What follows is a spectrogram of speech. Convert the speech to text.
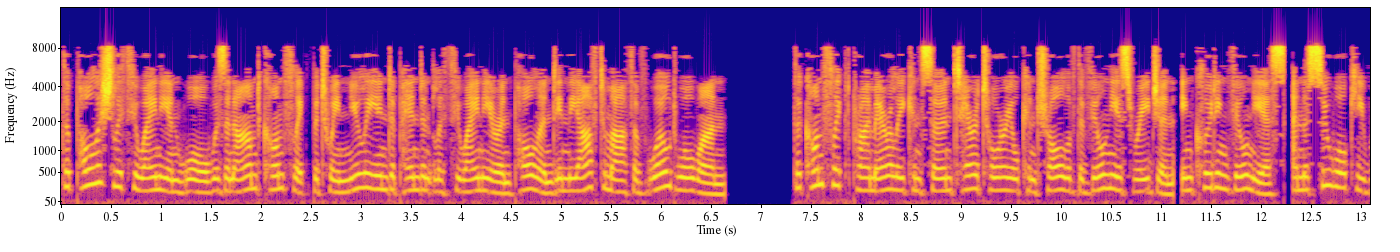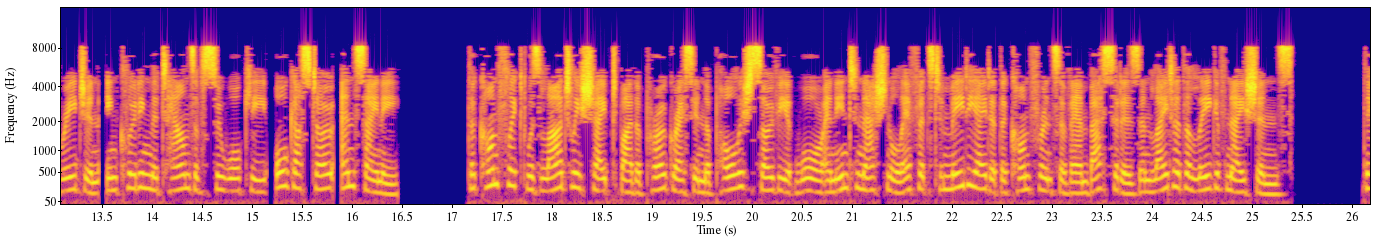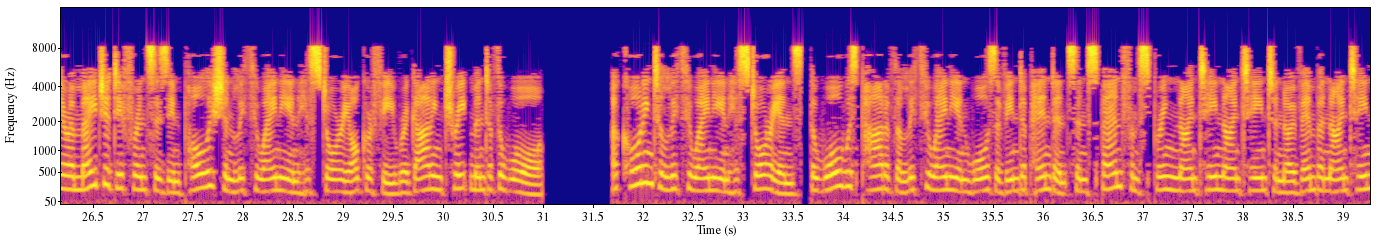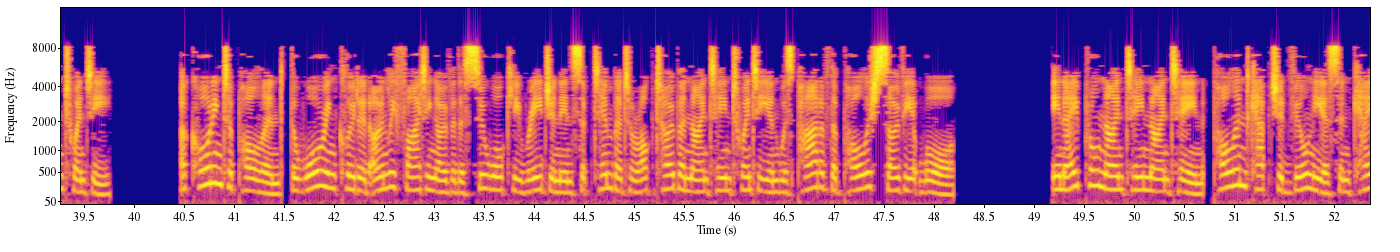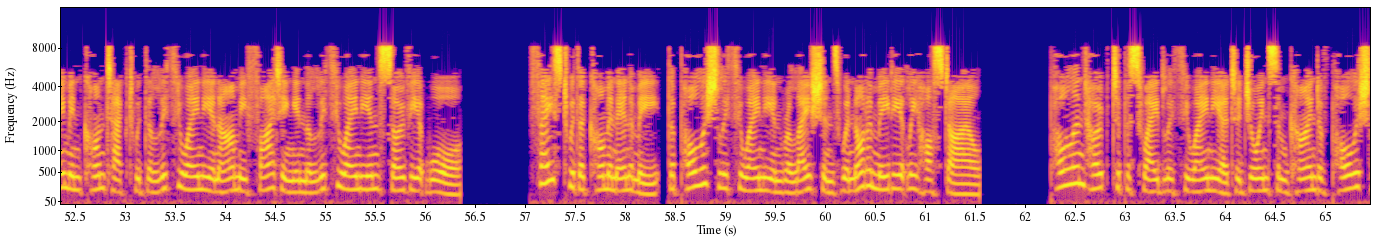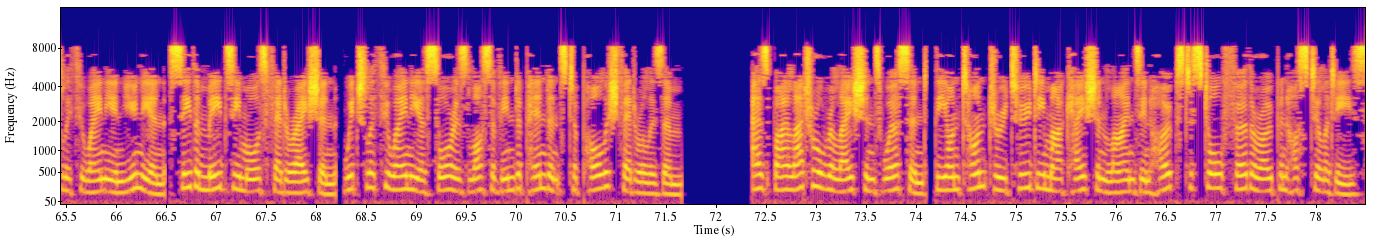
The Polish-Lithuanian War was an armed conflict between newly independent Lithuania and Poland in the aftermath of World War I. The conflict primarily concerned territorial control of the Vilnius region, including Vilnius, and the Suwalki region, including the towns of Suwalki, Augustów, and Sejny. The conflict was largely shaped by the progress in the Polish-Soviet War and international efforts to mediate at the Conference of Ambassadors and later the League of Nations. There are major differences in Polish and Lithuanian historiography regarding treatment of the war. According to Lithuanian historians, the war was part of the Lithuanian Wars of Independence and spanned from spring 1919 to November 1920. According to Poland, the war included only fighting over the Suwalki region in September to October 1920 and was part of the Polish-Soviet War. In April 1919, Poland captured Vilnius and came in contact with the Lithuanian army fighting in the Lithuanian-Soviet War. Faced with a common enemy, the Polish-Lithuanian relations were not immediately hostile. Poland hoped to persuade Lithuania to join some kind of Polish-Lithuanian union see the Międzymorze Federation, which Lithuania saw as loss of independence to Polish federalism. As bilateral relations worsened, the Entente drew two demarcation lines in hopes to stall further open hostilities.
